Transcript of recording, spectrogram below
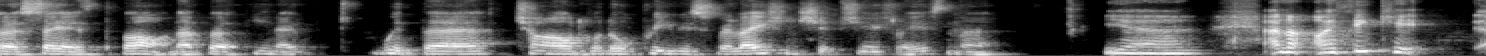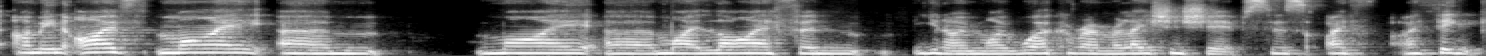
per se as the partner, but you know, with their childhood or previous relationships, usually, isn't it? Yeah, and I think it. I mean, I've my um, my uh, my life and you know my work around relationships is I I think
